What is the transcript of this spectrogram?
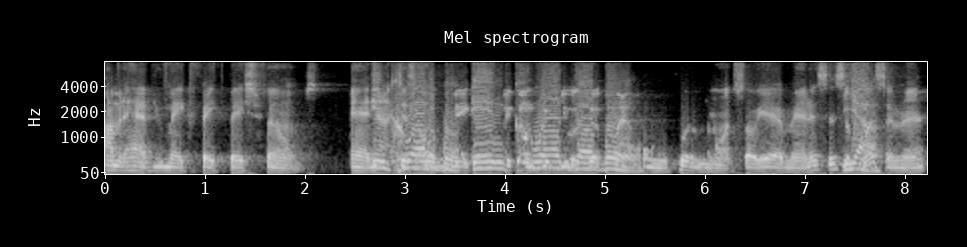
I'm gonna have you make faith-based films." And not just Incredible. make we're gonna give you a good Incredible. platform to put them on. So yeah, man, it's it's a Yeah. blessing, man.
